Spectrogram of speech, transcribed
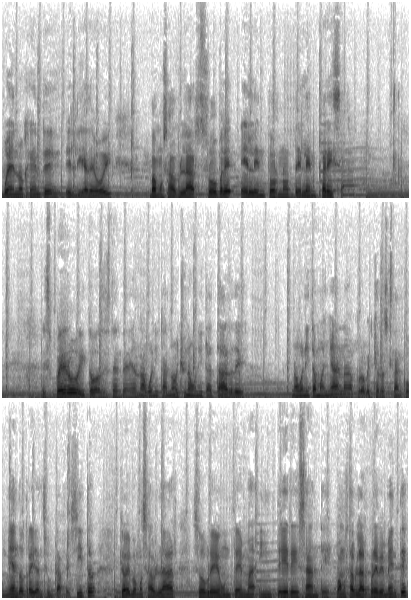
bueno gente, el día de hoy vamos a hablar sobre el entorno de la empresa. Espero y todos estén teniendo una bonita noche, una bonita tarde, una bonita mañana. Aprovecho los que están comiendo, tráiganse un cafecito, que hoy vamos a hablar sobre un tema interesante. Vamos a hablar brevemente,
